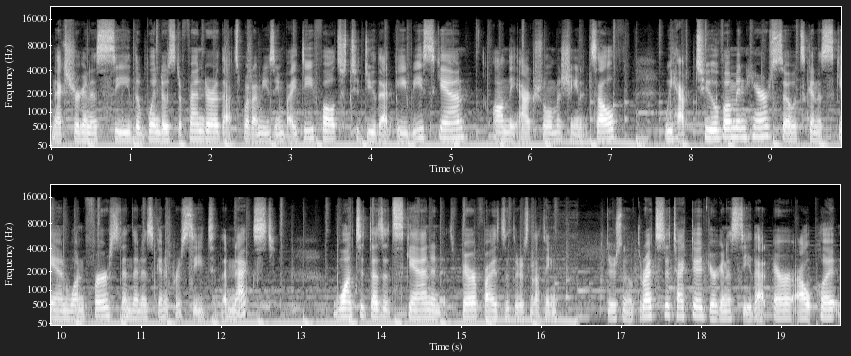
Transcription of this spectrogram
Next, you're gonna see the Windows Defender. That's what I'm using by default to do that AV scan on the actual machine itself. We have two of them in here, so it's gonna scan one first and then it's gonna proceed to the next. Once it does its scan and it verifies that there's nothing, there's no threats detected, you're gonna see that error output.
